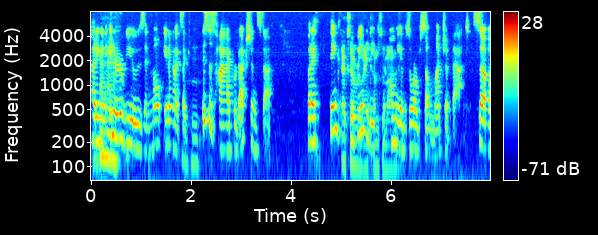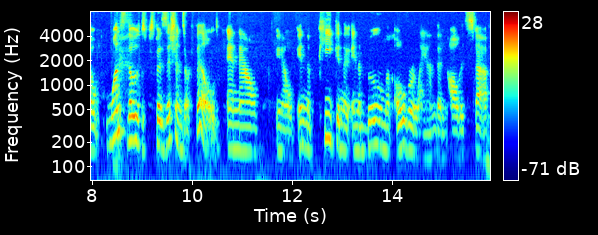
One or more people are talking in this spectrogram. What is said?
cutting and Mhm. interviews, and mo- you know, it's like this is high production stuff. But I think the X overland community can only absorb so much of that. So once those positions are filled, and now you know, in the peak, in the in the boom of overland and all this stuff,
